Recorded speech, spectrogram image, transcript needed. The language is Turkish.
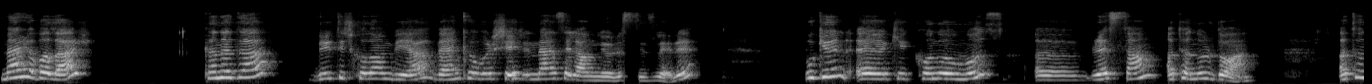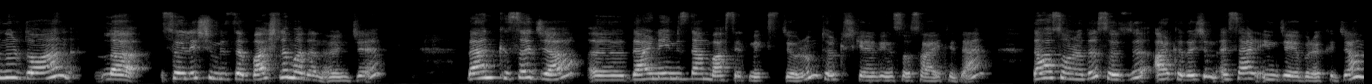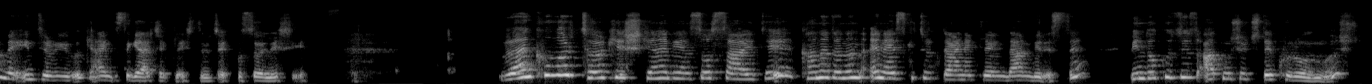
Merhabalar. Kanada, British Columbia, Vancouver şehrinden selamlıyoruz sizleri. Bugünkü e, konuğumuz e, ressam Atanur Doğan. Atanur Doğan'la söyleşimize başlamadan önce ben kısaca e, derneğimizden bahsetmek istiyorum. Turkish Canadian Society'den. Daha sonra da sözü arkadaşım Eser İnce'ye bırakacağım ve interview'u kendisi gerçekleştirecek bu söyleşiyi. Vancouver Turkish Canadian Society, Kanada'nın en eski Türk derneklerinden birisi. 1963'te kurulmuş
